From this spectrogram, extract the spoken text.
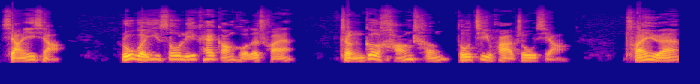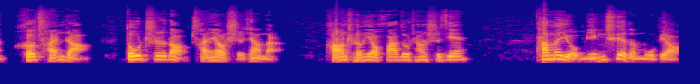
想一想，如果一艘离开港口的船，整个航程都计划周详，船员和船长都知道船要驶向哪儿，航程要花多长时间，他们有明确的目标，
